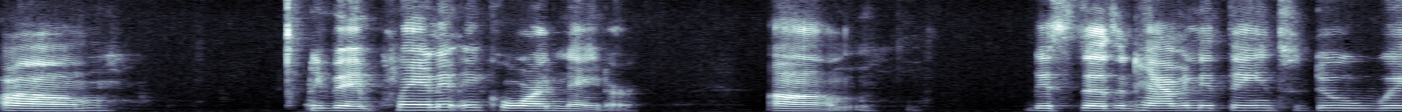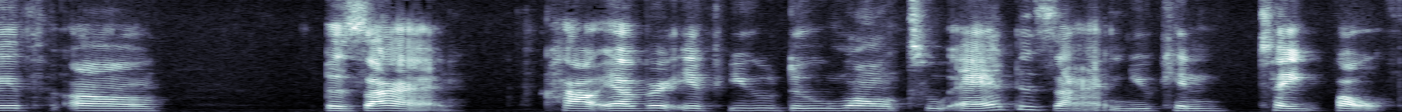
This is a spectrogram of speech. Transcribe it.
Um, event planning and coordinator. Um, this doesn't have anything to do with um, design. However, if you do want to add design, you can take both.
